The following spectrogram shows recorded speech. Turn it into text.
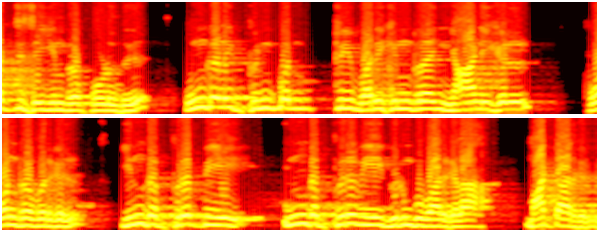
ஆட்சி செய்கின்ற பொழுது உங்களை பின்பற்றி வருகின்ற ஞானிகள் போன்றவர்கள் இந்த பிறப்பியை இந்த பிறவியை விரும்புவார்களா? மாட்டார்கள்.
